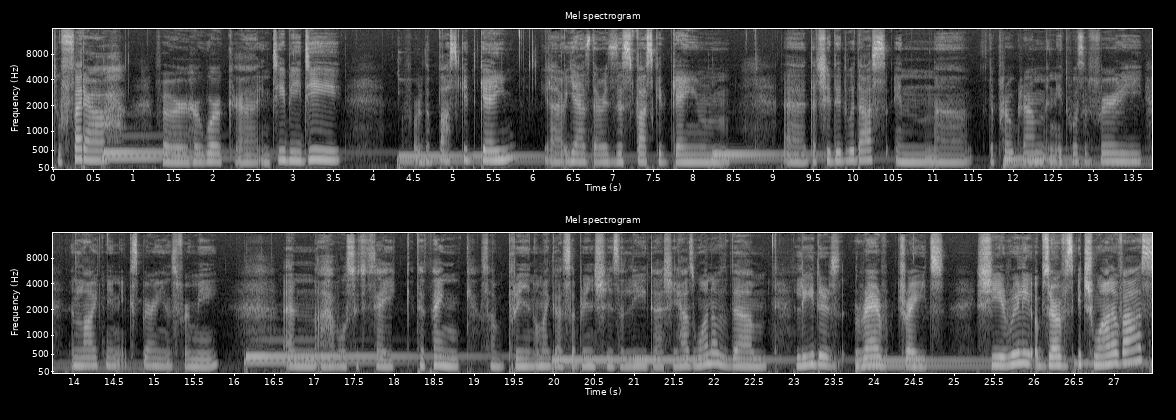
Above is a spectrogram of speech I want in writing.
to Farah for her work uh, in TBD, for the basket game. Yeah, yes, there is this basket game uh, that she did with us in uh, the program, and it was a very enlightening experience for me. And I have also to take to thank Sabrine. Oh my God, Sabrine, she's a leader. She has one of the um, leaders' rare traits. She really observes each one of us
